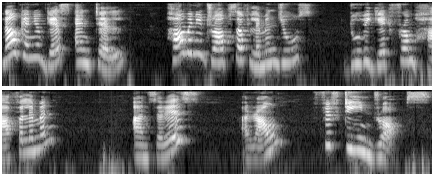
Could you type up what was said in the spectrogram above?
Now can you guess and tell how many drops of lemon juice do we get from half a lemon? Answer is around 15 drops.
